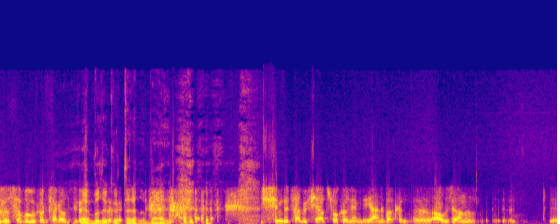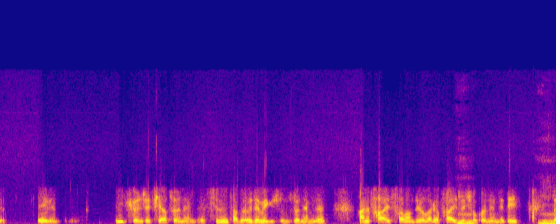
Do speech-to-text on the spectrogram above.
olmazsa bunu kurtaralım. Bunu kurtaralım bari. Şimdi tabii fiyat çok önemli. Yani bakın e, alacağınız e, e, evin ilk önce fiyatı önemli. Sizin tabii ödeme gücünüz önemli. Hani faiz falan diyorlar ya faiz de çok önemli değil. E,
